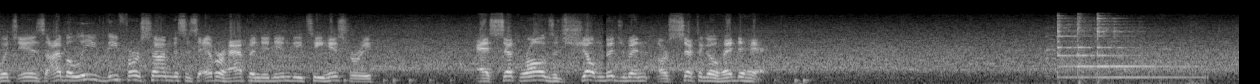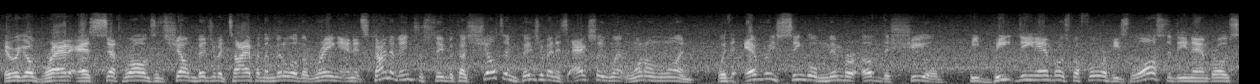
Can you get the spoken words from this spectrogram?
which is, I believe, the first time this has ever happened in MDT history, as Seth Rollins and Shelton Benjamin are set to go head to head. Here we go, Brad, as Seth Rollins and Shelton Benjamin tie up in the middle of the ring, and it's kind of interesting because Shelton Benjamin has actually went one-on-one with every single member of the Shield. He beat Dean Ambrose before. He's lost to Dean Ambrose.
